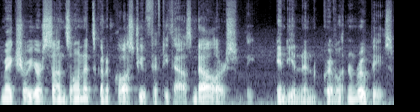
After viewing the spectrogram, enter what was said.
make sure your son's on it. It's going to cost you fifty thousand dollars, the Indian equivalent in rupees."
